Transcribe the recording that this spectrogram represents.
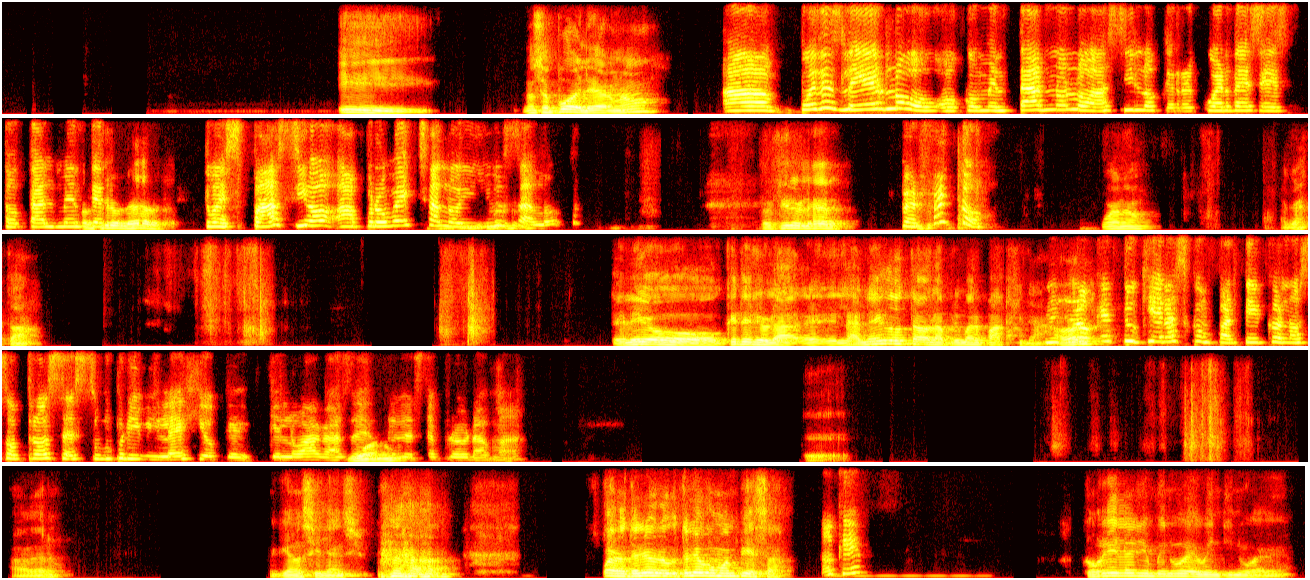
Y no se puede leer, ¿no? Ah, puedes leerlo o, comentárnoslo así, lo que recuerdes es totalmente leer. tu espacio, aprovechalo y úsalo. Prefiero leer. Perfecto. Bueno, acá está. Te leo, ¿qué te leo? ¿La, anécdota o la primera página? Lo que tú quieras compartir con nosotros es un privilegio que, lo hagas de, este programa. Eh, a ver. Me quedo en silencio. bueno, te leo, te leo cómo empieza. Ok. Corría el año 1929.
